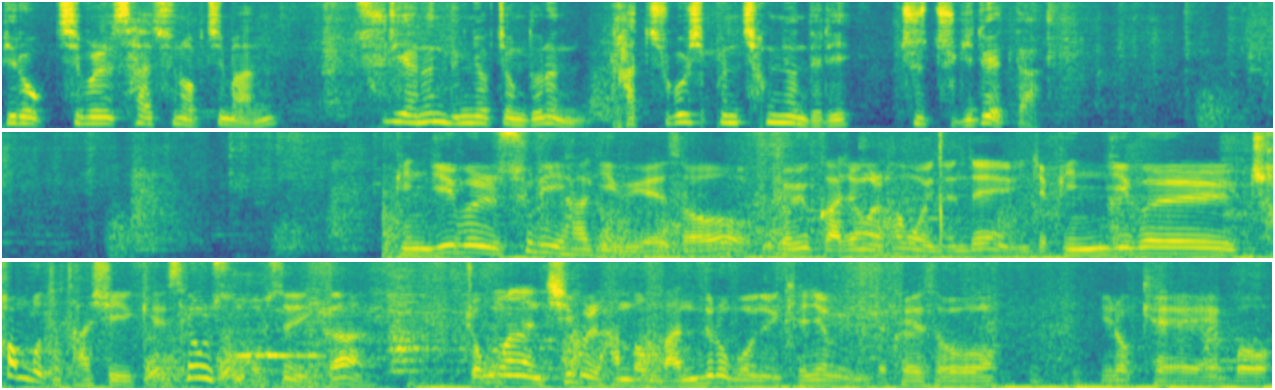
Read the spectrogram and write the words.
비록 집을 살 순 없지만 수리하는 능력 정도는 갖추고 싶은 청년들이 주축이 됐다. 빈집을 수리하기 위해서 교육 과정을 하고 있는데 이제 빈집을 처음부터 다시 이렇게 세울 수는 없으니까 조그마한 집을 한번 만들어 보는 개념입니다. 그래서 이렇게 뭐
